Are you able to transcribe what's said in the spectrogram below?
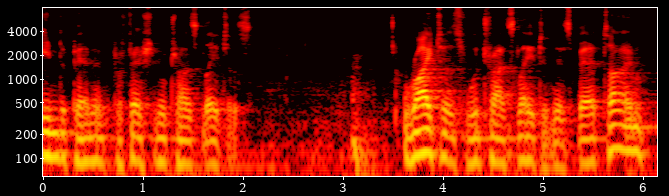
independent professional translators. Writers would translate in their spare time.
